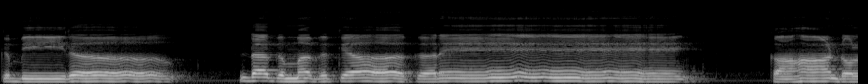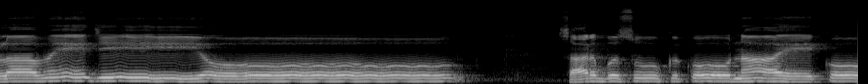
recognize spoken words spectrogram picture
ਕਬੀਰ ਡਗਮਗ ਕਿਆ ਕਰੇ? ਕਹਾਂ ਡੋਲਾਵੇਂ ਜੀਓ? ਸਰਬ ਸੁਖ ਕੋ ਨਾਏ ਕੋ?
